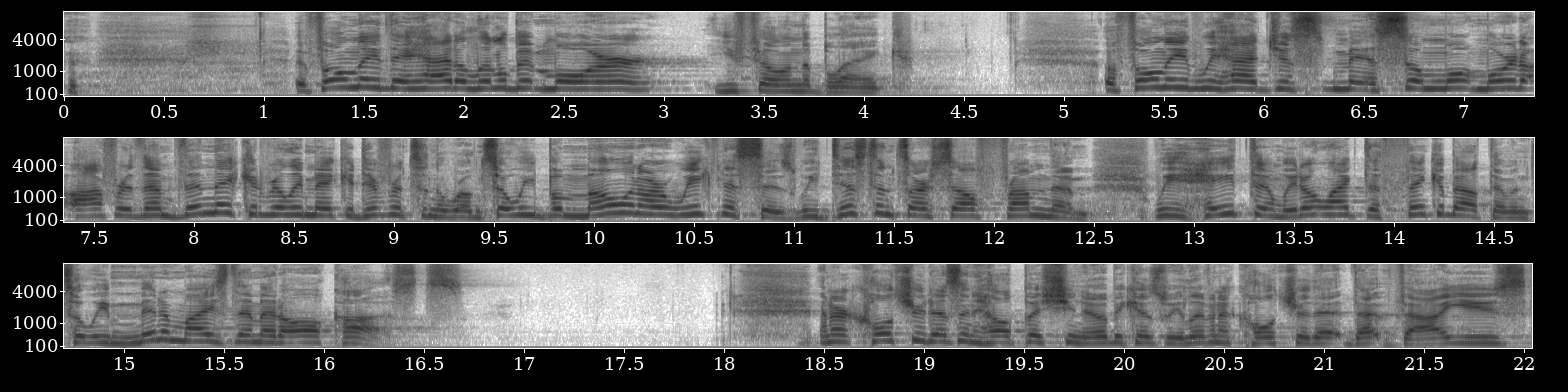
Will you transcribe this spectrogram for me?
if only they had a little bit more, you fill in the blank. If only we had just some more to offer them, then they could really make a difference in the world. And so we bemoan our weaknesses. We distance ourselves from them. We hate them. We don't like to think about them. And so we minimize them at all costs. And our culture doesn't help us, you know, because we live in a culture that, that values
